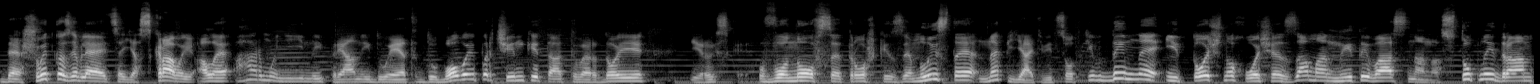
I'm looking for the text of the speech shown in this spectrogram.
де швидко з'являється яскравий, але гармонійний пряний дует дубової перчинки та твердої іриски. Воно все трошки землисте, на 5% димне і точно хоче заманити вас на наступний драм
